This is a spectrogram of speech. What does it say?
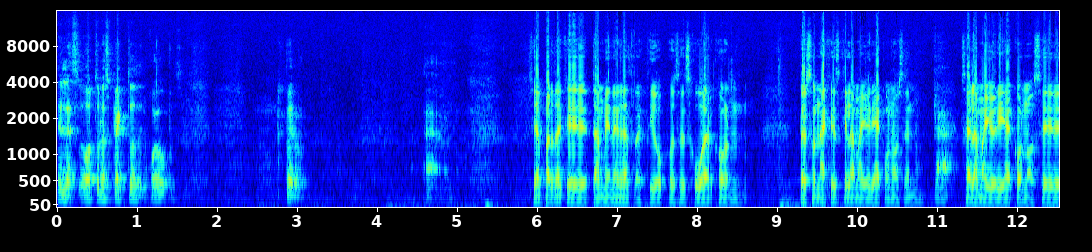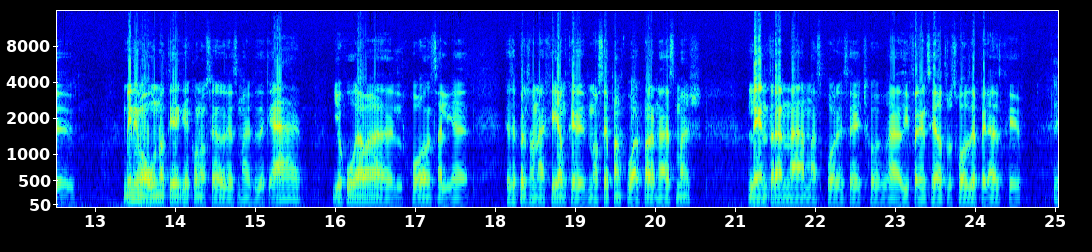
el as- otro aspecto del juego, pues. Pero, ah, Sí, aparte que también el atractivo pues es jugar con personajes que la mayoría conocen, ¿no? ajá, O sea, la mayoría conoce, mínimo uno tiene que conocer del Smash, de que, ah, yo jugaba el juego donde salía ese personaje y aunque no sepan jugar para nada Smash, le entran nada más por ese hecho, a diferencia de otros juegos de peleas que sí.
